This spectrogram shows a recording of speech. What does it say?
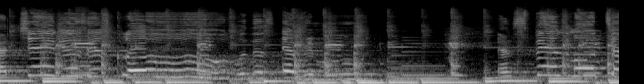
that changes his clothes with his every move, and spends more time.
